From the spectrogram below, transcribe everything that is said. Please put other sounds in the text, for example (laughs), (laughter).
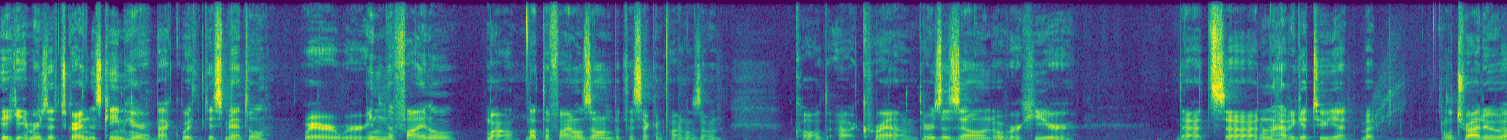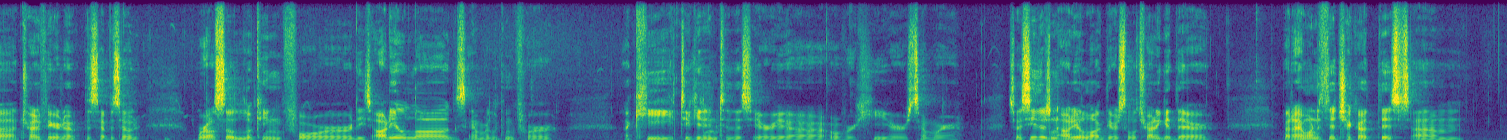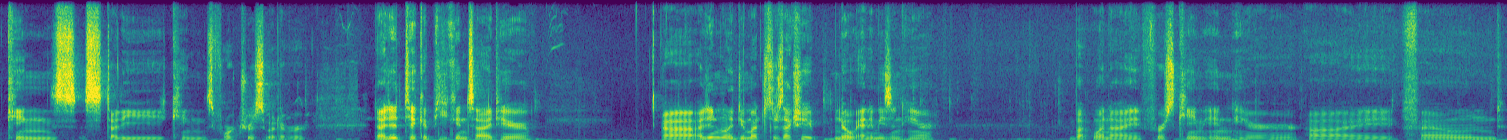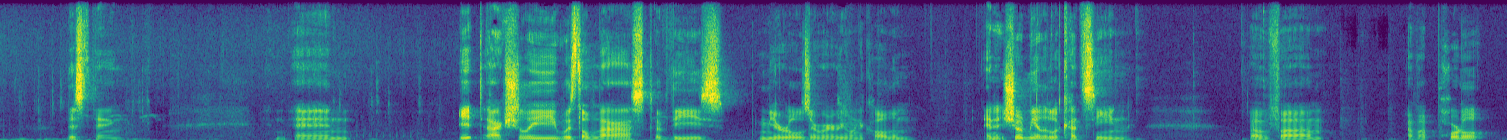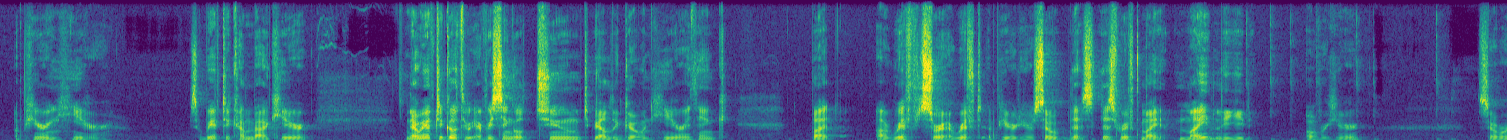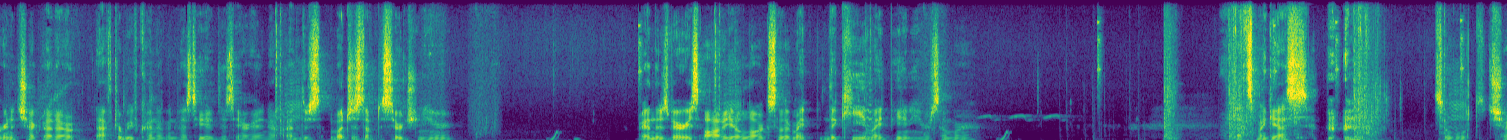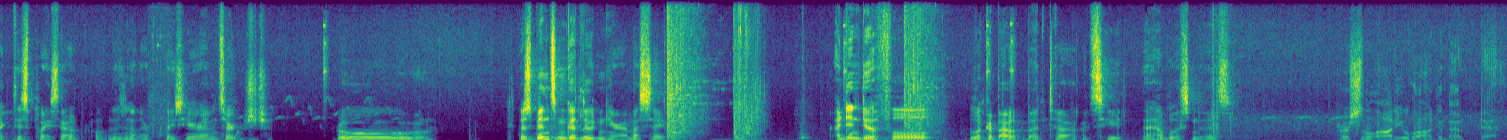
Hey gamers, it's Grind This Game here, back with Dysmantle, where we're in the final, well, not the final zone, but the second final zone, called uh, Crown. There is a zone over here that's, uh, I don't know how to get to yet, but we'll try to, uh, try to figure it out this episode. We're also looking for these audio logs, and we're looking for a key to get into this area over here somewhere. So I see there's an audio log there, so we'll try to get there. But I wanted to check out this um, King's Study, King's Fortress, whatever. Now I did take a peek inside here. Uh, I didn't really do much. There's actually no enemies in here. But when I first came in here, I found this thing. And it actually was the last of these murals or whatever you want to call them. And it showed me a little cutscene of um, of a portal appearing here. So we have to come back here. Now we have to go through every single tomb to be able to go in here, I think. But a rift, sorry, a rift appeared here. So this this rift might might lead over here. So we're gonna check that out after we've kind of investigated this area now. And there's a bunch of stuff to search in here. And there's various audio logs, so there might the key might be in here somewhere. That's my guess. (clears throat) so we'll check this place out. Oh, there's another place here I haven't searched. Ooh. There's been some good loot in here, I must say. I didn't do a full look about, but uh, let's see. Have a listen to this. Personal audio log about death.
